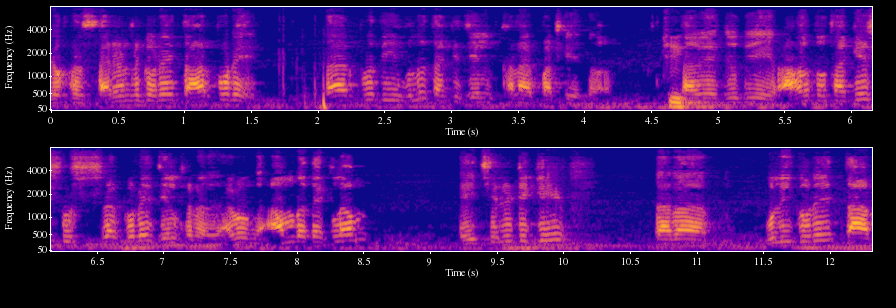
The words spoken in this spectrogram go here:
যখন সারেন্ডার করে তারপরে তার প্রতি হলো তাকে জেলখানায় পাঠিয়ে দেওয়া। তাহলে যদি আহত থাকে শুশ্রূষা করে জেলখানা এবং আমরা দেখলাম এই ছেলেটিকে তারা গুলি করে তার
